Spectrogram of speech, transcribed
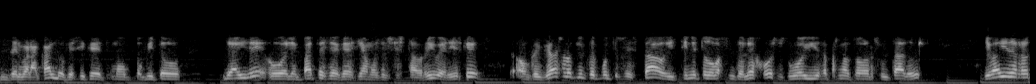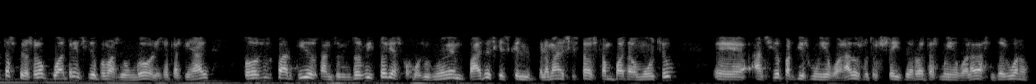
del Baracaldo que sí que tomó un poquito de aire o el empate que decíamos del Sestao River y es que aunque lleva solo 15 puntos Sestao y tiene todo bastante lejos estuvo ahí repasando todos los resultados lleva 10 derrotas, pero solo 4 han sido por más de un gol. O sea que al final, todos sus partidos, tanto sus dos victorias como sus nueve empates, que es que el problema del Estado es que han empatado mucho, eh, han sido partidos muy igualados, otros 6 derrotas muy igualadas. Entonces, bueno,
